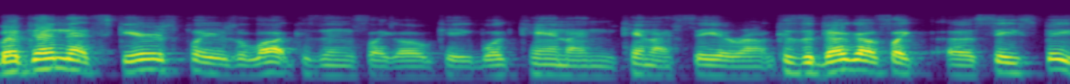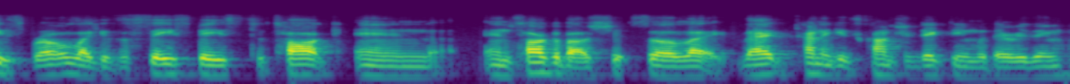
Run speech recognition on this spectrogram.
But then that scares players a lot because then it's like, okay, what can I can I say around? Because the dugout's like a safe space, bro. Like it's a safe space to talk and and talk about shit. So like that kind of gets contradicting with everything.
